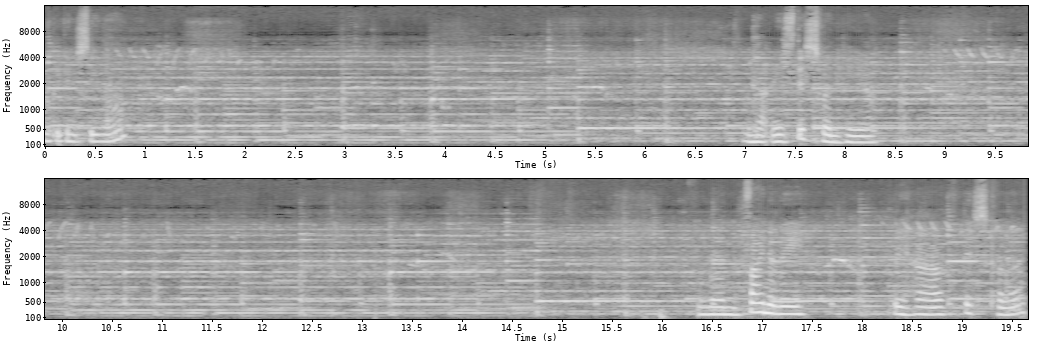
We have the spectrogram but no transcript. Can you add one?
Hope you can see that. And that is this one here. And then finally we have this colour.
